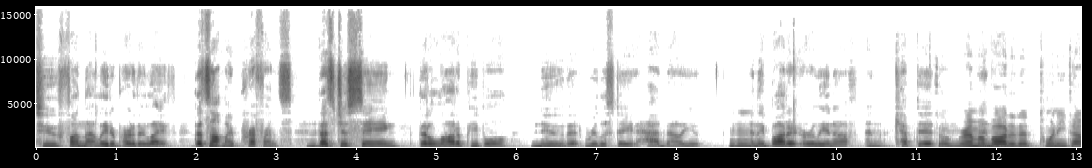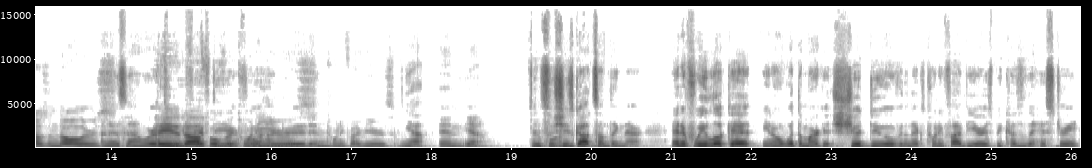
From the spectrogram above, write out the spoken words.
to fund that later part of their life. That's not my preference. Mm-hmm. That's just saying that a lot of people knew that real estate had value mm-hmm. and they bought it early enough and kept it So grandma bought it at twenty thousand dollars, and it's now worth paid it off over twenty years and and twenty five years, yeah. and yeah. And so she's got something there. And if we look at, you know, what the market should do over the next 25 years because of the history,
